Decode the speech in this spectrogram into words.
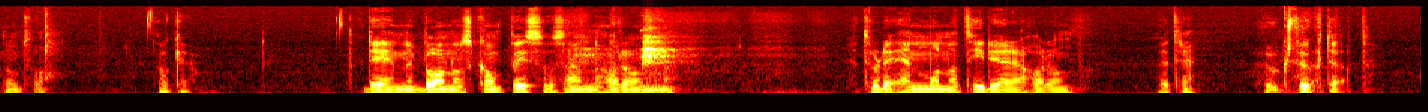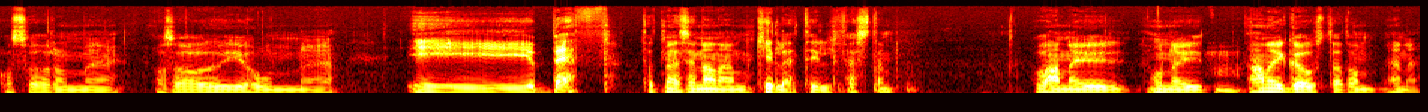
de två. Okej. Det är en barndomskompis och sen har de, jag tror det är en månad tidigare har de, vet du? Hooked Hooked up. Och så har de, eh, och så har ju hon, eh, eh, Beth, tagit med sig en annan kille till festen. Och han har ju, hon har ju, Mm. han har ju ghostat om henne.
